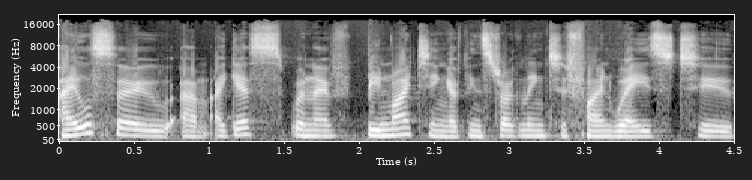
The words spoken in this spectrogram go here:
I also, um, I guess, when I've been writing, I've been struggling to find ways to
